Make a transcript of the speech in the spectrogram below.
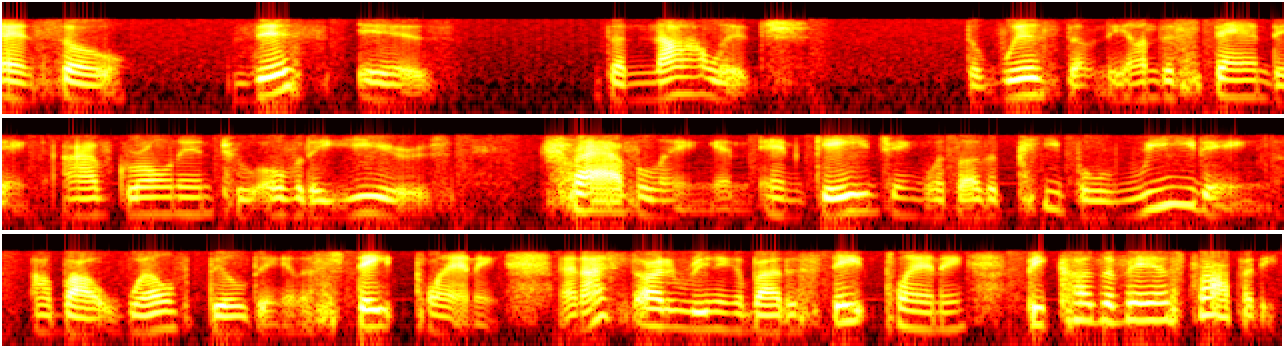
And so this is the knowledge, the wisdom, the understanding I've grown into over the years, traveling and engaging with other people, reading about wealth building and estate planning. And I started reading about estate planning because of heirs property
